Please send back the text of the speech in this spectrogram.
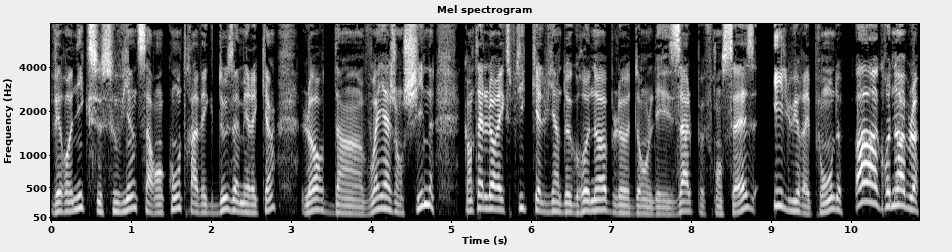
Véronique se souvient de sa rencontre avec deux Américains lors d'un voyage en Chine. Quand elle leur explique qu'elle vient de Grenoble dans les Alpes françaises, ils lui répondent Ah, Grenoble,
